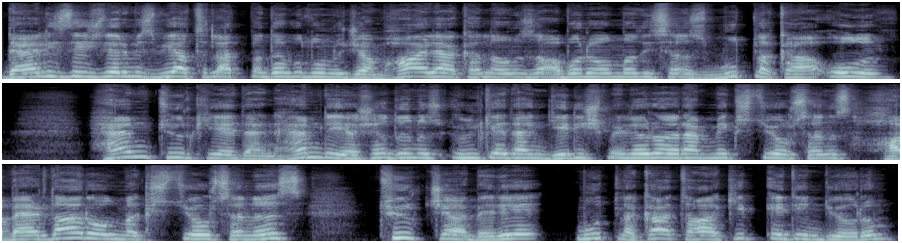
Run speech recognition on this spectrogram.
Değerli izleyicilerimiz bir hatırlatmada bulunacağım. Hala kanalımıza abone olmadıysanız mutlaka olun. Hem Türkiye'den hem de yaşadığınız ülkeden gelişmeleri öğrenmek istiyorsanız, haberdar olmak istiyorsanız Türkçe haberi mutlaka takip edin diyorum.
